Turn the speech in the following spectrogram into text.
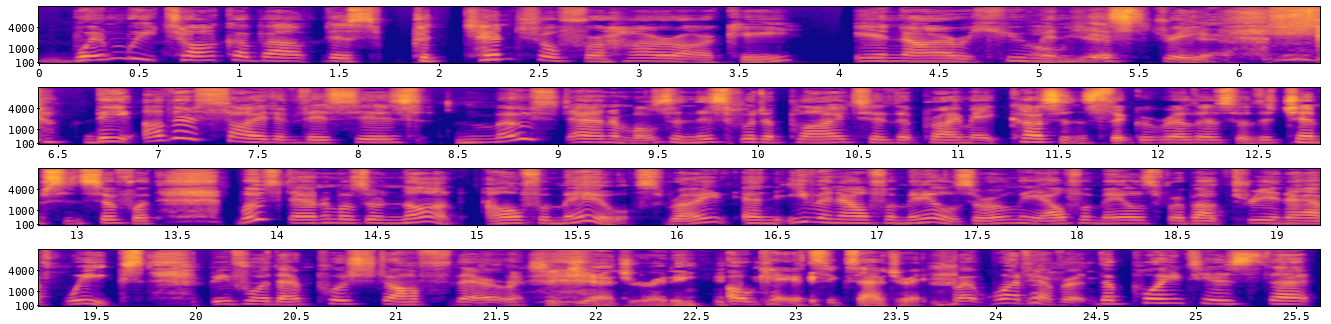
when we talk about this potential for hierarchy in our oh, human oh, yes. history. Yeah. The other side of this is most animals, and this would apply to the primate cousins, the gorillas or the chimps and so forth, most animals are not alpha males, right? And even alpha males are only alpha males for about three and a half weeks before they're pushed off their. That's exaggerating. okay, it's exaggerating. But whatever. The point is that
